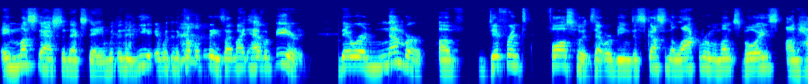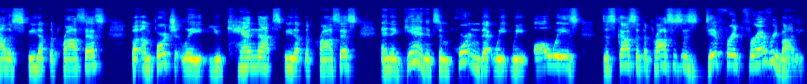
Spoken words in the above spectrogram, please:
a mustache the next day, and within a year, within a couple of days, I might have a beard. There were a number of different falsehoods that were being discussed in the locker room amongst boys on how to speed up the process. But unfortunately, you cannot speed up the process. And again, it's important that we, we always discuss that the process is different for everybody.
